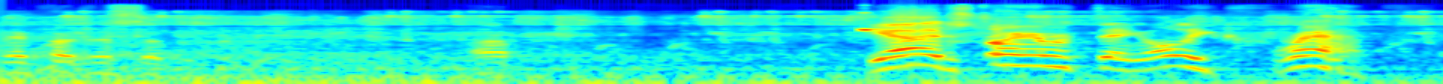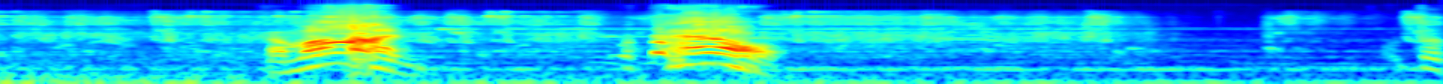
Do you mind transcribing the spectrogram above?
Let me put this up. up. Yeah, destroy everything! Holy crap! Come on! What the hell? What the...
